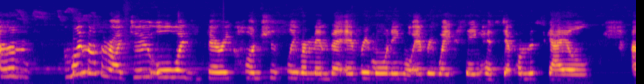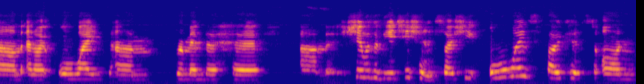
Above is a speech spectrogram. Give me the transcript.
Um, my mother, I do always very consciously remember every morning or every week seeing her step on the scale, um, and I always um, remember her. Um, she was a beautician, so she always focused on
